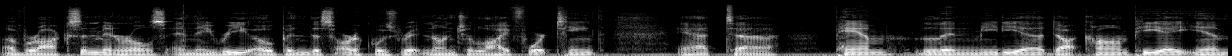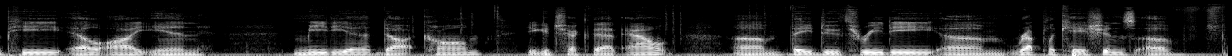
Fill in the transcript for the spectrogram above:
of Rocks and Minerals, and they reopened. This article was written on July 14th at uh, pamplinmedia.com, P A M P L I N media.com. You can check that out. Um, they do 3D um, replications of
